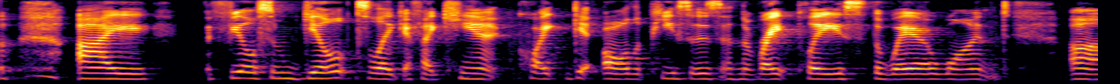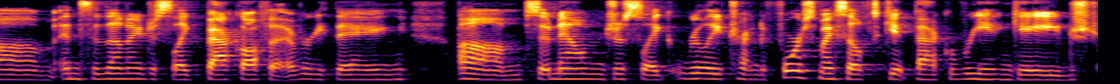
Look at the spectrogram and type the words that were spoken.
I feel some guilt like if I can't quite get all the pieces in the right place the way I want. Um, and so then I just like back off of everything. Um, so now I'm just like really trying to force myself to get back re engaged.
